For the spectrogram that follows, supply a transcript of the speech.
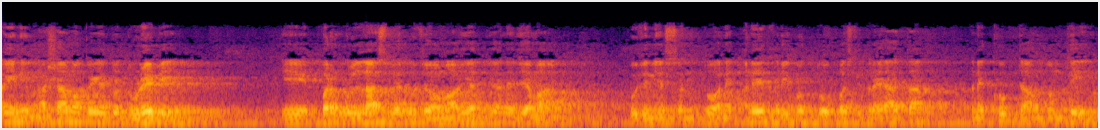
અહીંની ભાષામાં કહીએ તો ધૂળેટી એ પરમ ઉલ્લાસભેર ઉજવવામાં આવી હતી અને જેમાં પૂજનીય સંતો અને અનેક હરિભક્તો ઉપસ્થિત રહ્યા હતા અને ખૂબ ધામધૂમથી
